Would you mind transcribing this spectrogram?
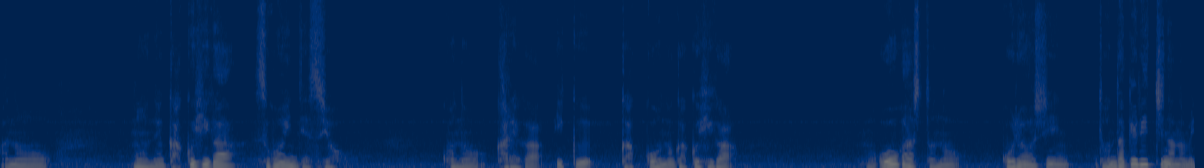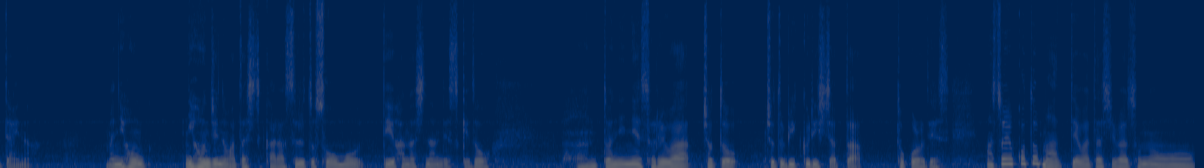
あのもうね学費がすごいんですよ。この彼が行く学校の学費が。オーガストのご両親どんだけリッチなのみたいな、まあ、日本日本人の私からするとそう思うっていう話なんですけど本当にねそれはちょっとちょっとびっくりしちゃった。ところです。まあ、そういうこともあって私はその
